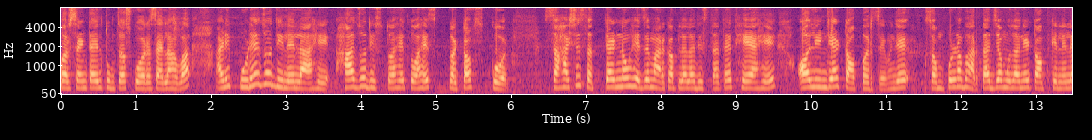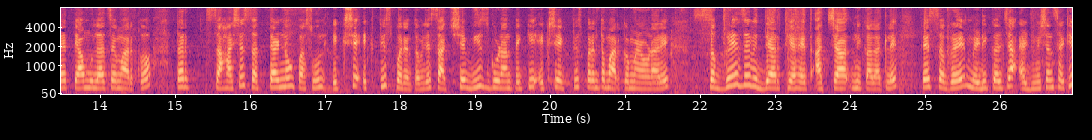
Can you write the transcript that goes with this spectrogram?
पर्सेंटाईल तुमचा स्कोअर असायला हवा. आणि पुढे जो दिलेला आहे हा जो दिसतो आहे तो आहे कट ऑफ स्कोअर सहाशे सत्त्याण्णव हे जे मार्क आपल्याला दिसतात आहेत हे आहे ऑल इंडिया टॉपरचे म्हणजे संपूर्ण भारतात ज्या मुलाने टॉप केलेले आहेत त्या मुलाचे मार्क तर सहाशे सत्त्याण्णवपासून एकशे एकतीसपर्यंत म्हणजे सातशे वीस गुणांपैकी एकशे एकतीसपर्यंत मार्क मिळवणारे सगळे जे विद्यार्थी आहेत आजच्या निकालातले ते सगळे मेडिकलच्या ॲडमिशनसाठी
